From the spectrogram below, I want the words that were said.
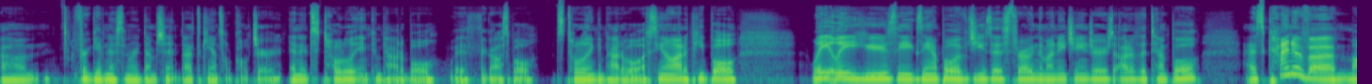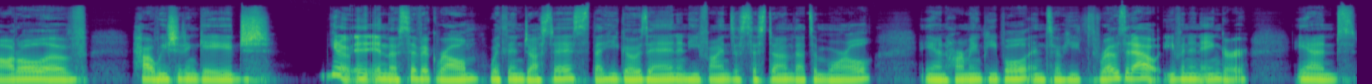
um, forgiveness and redemption. That's cancel culture. And it's totally incompatible with the gospel. It's totally incompatible. I've seen a lot of people lately use the example of Jesus throwing the money changers out of the temple as kind of a model of how we should engage you know in, in the civic realm with injustice that he goes in and he finds a system that's immoral and harming people and so he throws it out even in anger and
